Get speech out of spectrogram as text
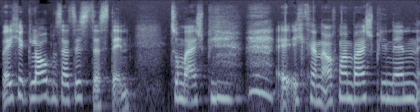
Welcher Glaubenssatz ist das denn? Zum Beispiel, äh, ich kann auch mal ein Beispiel nennen.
